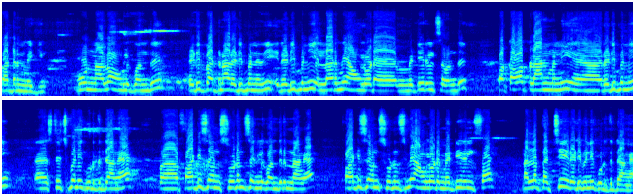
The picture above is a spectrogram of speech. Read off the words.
pattern making மூணு நாளும் அவங்களுக்கு வந்து ரெடி பேட்டர்னாக ரெடி பண்ணி ரெடி பண்ணி எல்லாருமே அவங்களோட மெட்டீரியல்ஸை வந்து பக்காவாக பிளான் பண்ணி ரெடி பண்ணி ஸ்டிச் பண்ணி கொடுத்துட்டாங்க. ஃபார்ட்டி செவன் ஸ்டூடெண்ட்ஸ் எங்களுக்கு வந்திருந்தாங்க. ஃபார்ட்டி செவன் ஸ்டூடெண்ட்ஸுமே அவங்களோட மெட்டீரியல்ஸை நல்லா தச்சு ரெடி பண்ணி கொடுத்துட்டாங்க.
